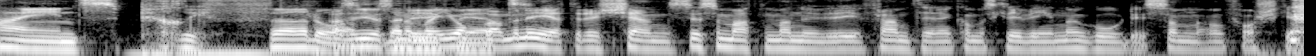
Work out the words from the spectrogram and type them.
Heinz Prüffer då. Alltså just när man jobbar med nyheter, det känns ju som att man nu i framtiden kommer skriva in någon godis som någon forskare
